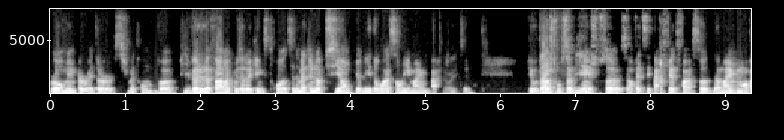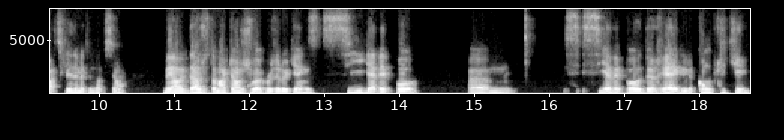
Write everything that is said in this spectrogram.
Rome Imperator, si je ne me trompe pas. Puis, ils veulent le faire dans Crusader Kings 3, de mettre une option que les droits sont les mêmes partout. Puis, autant je trouve ça bien, je trouve ça, en fait, c'est parfait de faire ça de même, en particulier de mettre une option. Mais en même temps, justement, quand je joue à Crusader Kings, s'il n'y avait pas. s'il n'y avait pas de règles compliquées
